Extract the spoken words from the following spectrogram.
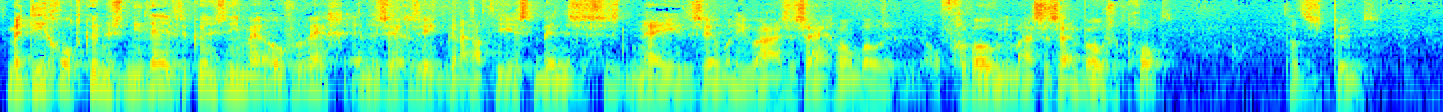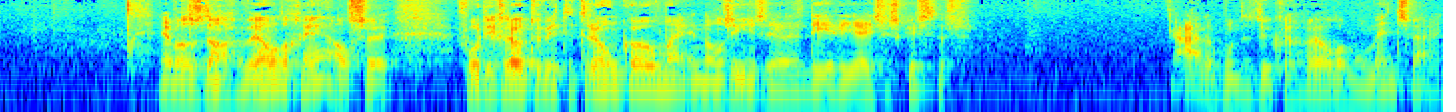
Met die God kunnen ze niet leven, daar kunnen ze niet mee overweg. En dan zeggen ze: Ik ben atheïst. Ben ze, nee, dat is helemaal niet waar. Ze zijn gewoon boos, of gewoon, maar ze zijn boos op God. Dat is het punt. En wat is dan geweldig, hè? als ze voor die grote witte troon komen en dan zien ze de Heer Jezus Christus. Ja, dat moet natuurlijk een geweldig moment zijn.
